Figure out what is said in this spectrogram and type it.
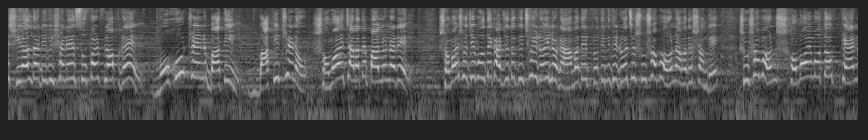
এদিকে শিয়ালদা ডিভিশনে সুপার ফ্লপ রেল। বহু ট্রেন বাতিল। বাকি ট্রেনও সময় চালাতে পারল না রেল। সময়সূচি বলতে কার্যত কিছুই রইল না। আমাদের প্রতিনিধি রয়েছে সুশোভন আমাদের সঙ্গে। সুশোভন, সময় মতো কেন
